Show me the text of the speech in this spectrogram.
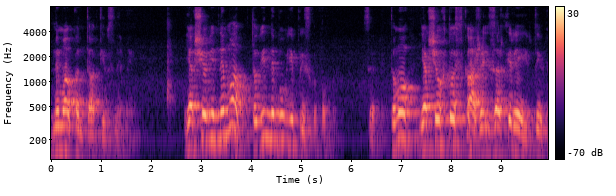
не мав контактів з ними. Якщо він не мав, то він не був єпископом. Це. Тому, якщо хтось скаже із архіреїв,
